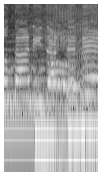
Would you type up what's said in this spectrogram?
won't die,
